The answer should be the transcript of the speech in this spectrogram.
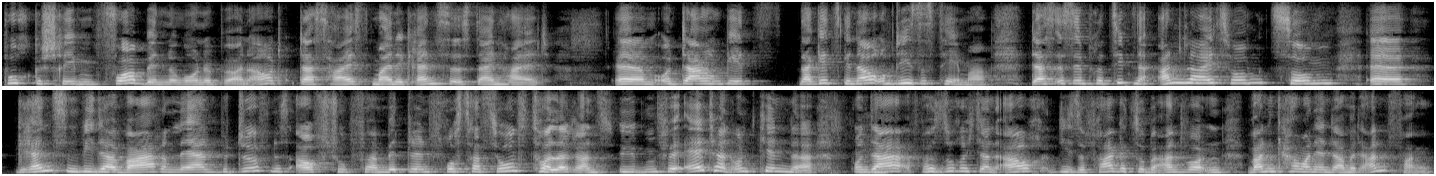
Buch geschrieben, Vorbindung ohne Burnout. Das heißt, meine Grenze ist dein Halt. Ähm, und darum geht's da geht's genau um dieses Thema. Das ist im Prinzip eine Anleitung zum äh, Grenzen wieder wahren lernen, Bedürfnisaufschub vermitteln, Frustrationstoleranz üben für Eltern und Kinder. Und da versuche ich dann auch diese Frage zu beantworten, wann kann man denn damit anfangen?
